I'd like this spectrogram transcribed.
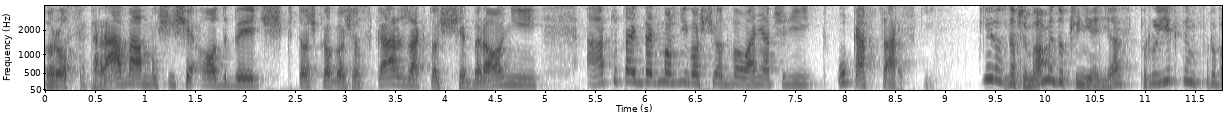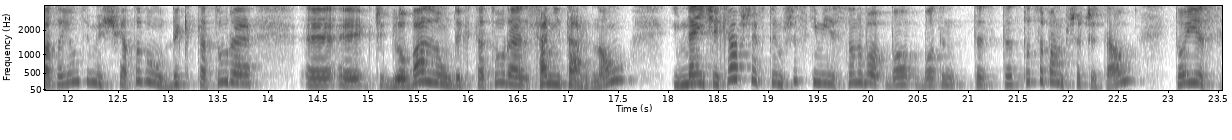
rozprawa musi się odbyć, ktoś kogoś oskarża, ktoś się broni, a tutaj bez możliwości odwołania, czyli ukaz carski. Nie, to znaczy mamy do czynienia z projektem wprowadzającym światową dyktaturę czy globalną dyktaturę sanitarną. I najciekawsze w tym wszystkim jest to, no bo, bo, bo ten, te, te, to, co pan przeczytał, to jest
